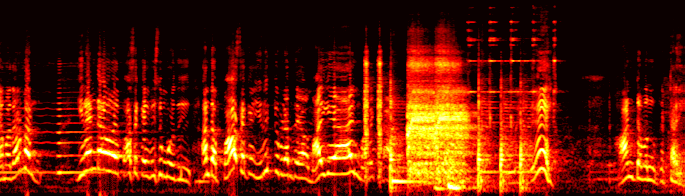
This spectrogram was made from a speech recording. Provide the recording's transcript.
யமதர்மன் இரண்டாவது பாசக்கை வீசும்பொழுது அந்த பாசக்கை இருக்கும் இடம் தெரியாம மாய்கையாய் மறைத்தார் ஆண்டவன் கட்டளை.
